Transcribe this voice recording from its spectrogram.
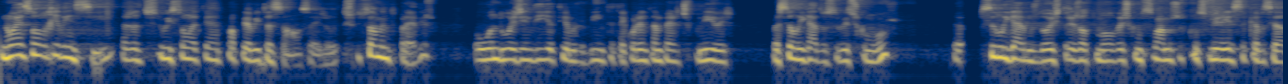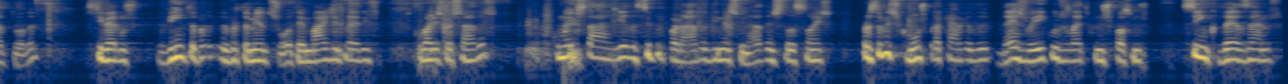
Não é só a rede em si, mas a distribuição até a própria habitação, ou seja, especialmente de prédios, onde hoje em dia temos 20 até 40 amperes disponíveis para ser ligados aos serviços comuns. Se ligarmos dois, três automóveis, começamos a consumir essa capacidade toda. Se tivermos 20 apartamentos ou até mais em prédios com várias fachadas, como é que está a rede a ser preparada, dimensionada, instalações para serviços comuns para a carga de 10 veículos elétricos nos próximos 5, 10 anos,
